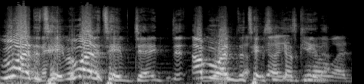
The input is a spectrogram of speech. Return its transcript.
Rewind the tape. Rewind the tape, Jay. I'm rewinding the tape so you guys can You hear that.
